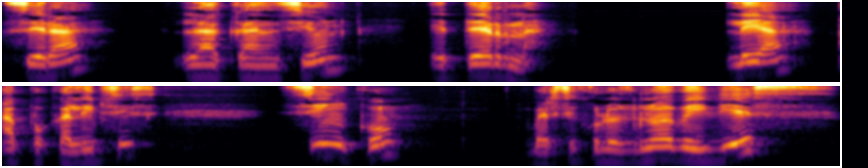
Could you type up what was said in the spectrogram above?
será la canción eterna. Lea Apocalipsis 5, versículos 9 y 10,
